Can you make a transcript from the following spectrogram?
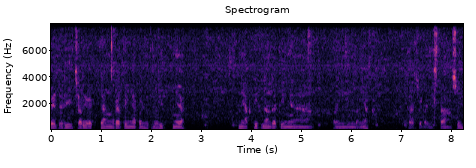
Oke, jadi cari yang ratingnya paling tinggi ini ya. Ini aktif dan ratingnya paling banyak. Kita coba install langsung.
